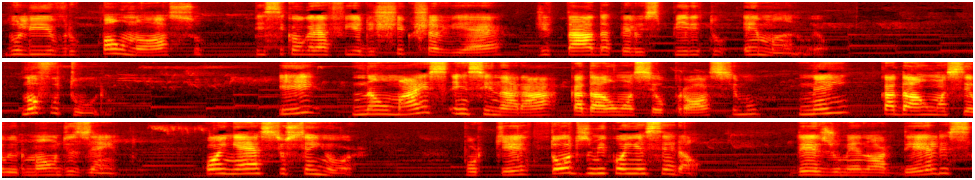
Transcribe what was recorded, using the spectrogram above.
do livro Pão Nosso, psicografia de Chico Xavier, ditada pelo Espírito Emmanuel. No futuro. E não mais ensinará cada um a seu próximo, nem cada um a seu irmão, dizendo: Conhece o Senhor, porque todos me conhecerão, desde o menor deles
